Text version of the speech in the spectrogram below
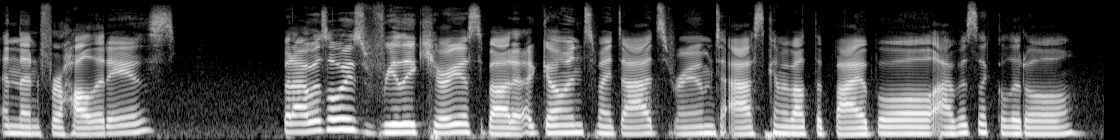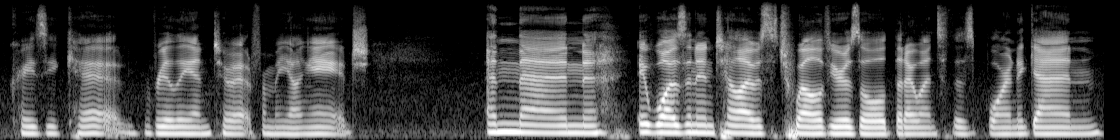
and then for holidays. But I was always really curious about it. I'd go into my dad's room to ask him about the Bible. I was like a little crazy kid, really into it from a young age. And then it wasn't until I was 12 years old that I went to this born again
